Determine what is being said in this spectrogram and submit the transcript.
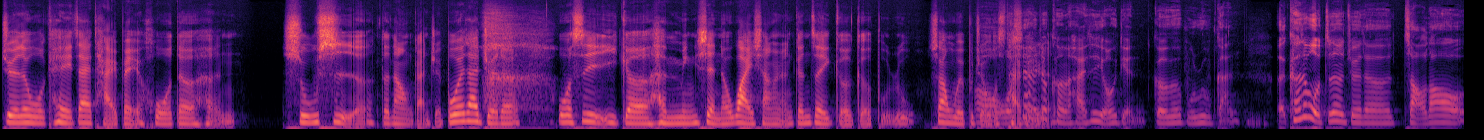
觉得我可以在台北活得很舒适了的那种感觉，不会再觉得 我是一个很明显的外乡人，跟这里格格不入。虽然我也不觉得我是台北人，就可能还是有一点格格不入感。呃，可是我真的觉得找到。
